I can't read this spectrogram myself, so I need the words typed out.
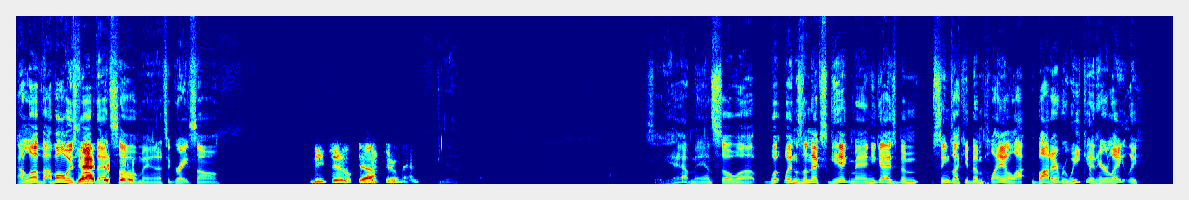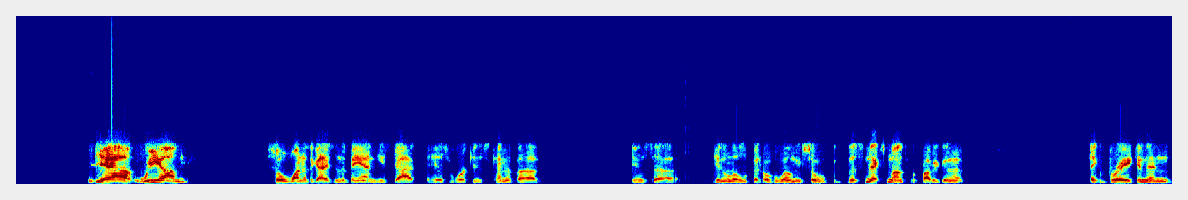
I love. I've always Yeah, loved that song, man. That's a great song. Me too. Yeah. Me too, man. Yeah. So yeah, man. So uh, what? When's the next gig, man? You guys been seems like you've been playing a lot, about every weekend here lately. Yeah, we um so one of the guys in the band, he's got his work is kind of uh is uh getting a little bit overwhelming. So this next month we're probably gonna take a break and then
